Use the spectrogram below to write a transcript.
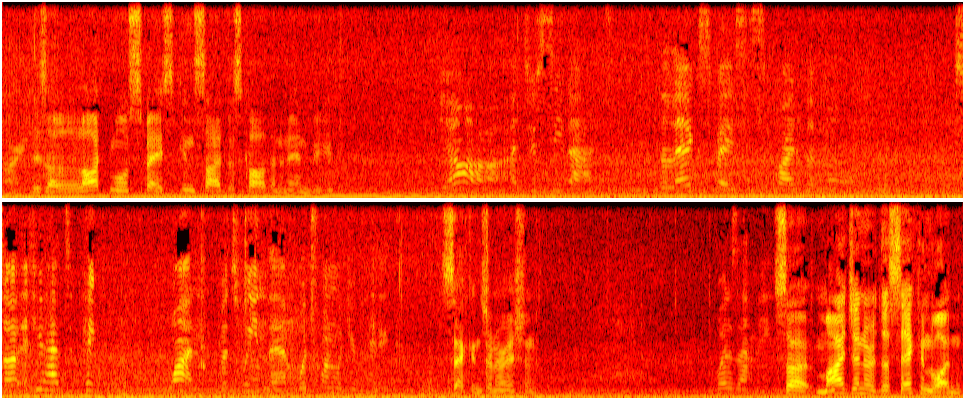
Sorry. there's a lot more space inside this car than an NB. Yeah, I do see that. The leg space is quite a bit more. So if you had to pick one between them, which one would you pick? Second generation. What does that mean? So my gener the second one,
